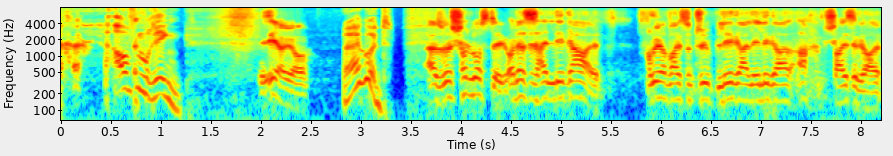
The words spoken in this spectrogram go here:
Auf dem Ring. ja, ja. Na gut. Also ist schon lustig. Und das ist halt legal. Früher war ich so ein Typ, legal, illegal, ach, scheißegal.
